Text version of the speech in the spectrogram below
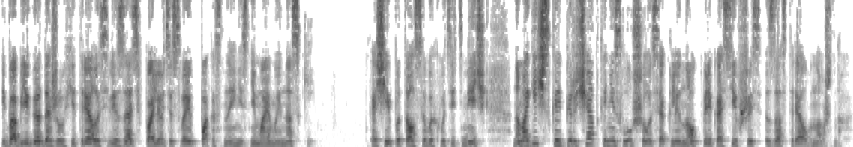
и Бабьяга даже ухитрялась вязать в полете свои пакостные неснимаемые носки. Кощей пытался выхватить меч, но магическая перчатка не слушалась, а клинок, перекосившись, застрял в ножнах.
